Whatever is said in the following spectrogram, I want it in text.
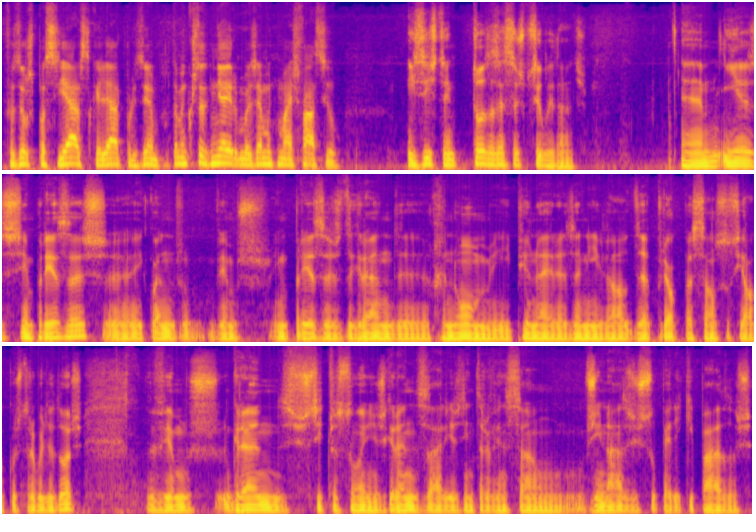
fazê-los passear, se calhar, por exemplo. Também custa dinheiro, mas é muito mais fácil. Existem todas essas possibilidades. Um, e as empresas, uh, e quando vemos empresas de grande renome e pioneiras a nível da preocupação social com os trabalhadores, vemos grandes situações, grandes áreas de intervenção, ginásios super equipados,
